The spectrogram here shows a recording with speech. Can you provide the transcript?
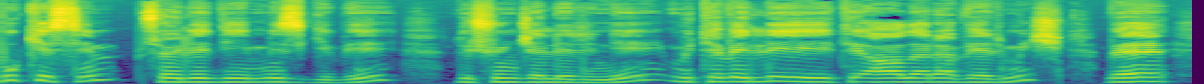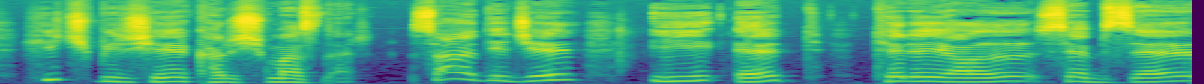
Bu kesim söylediğimiz gibi düşüncelerini mütevelli ağlara vermiş ve hiçbir şeye karışmazlar. Sadece iyi et, tereyağı, sebze,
